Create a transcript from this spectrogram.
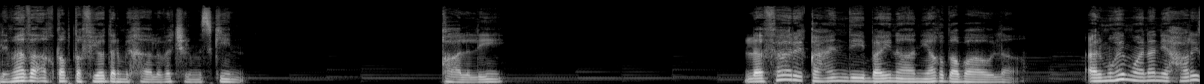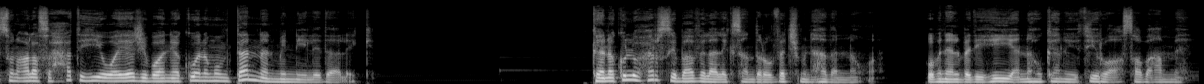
لماذا أغضبت فيودر ميخائيلوفيتش المسكين؟ قال لي لا فارق عندي بين أن يغضب أو لا. المهم أنني حريص على صحته ويجب أن يكون ممتنا مني لذلك. كان كل حرص بافل ألكسندروفيتش من هذا النوع ومن البديهي أنه كان يثير أعصاب عمه.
